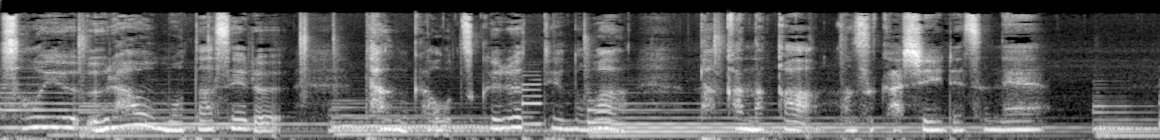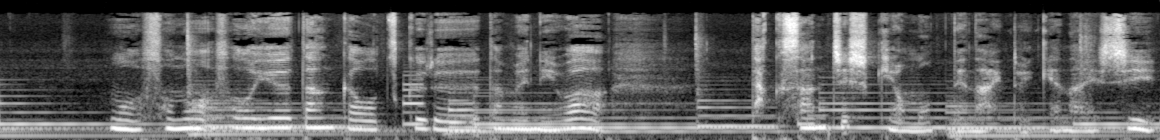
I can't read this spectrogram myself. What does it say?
そういう裏を持たせる短歌を作るっていうのはなかなか難しいですね。もうそのそういう短歌を作るためにはたくさん知識を持ってないといけないし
